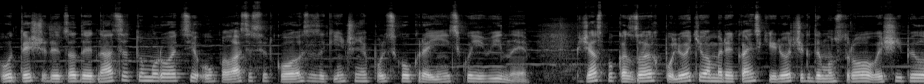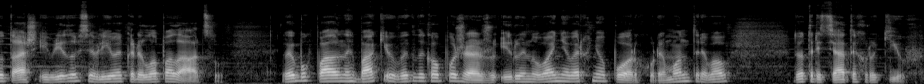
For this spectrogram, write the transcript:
У 1919 році у палаці святкувалося закінчення польсько-української війни. Під час показових польотів американський льотчик демонстрував вищий пілотаж і врізався в ліве крило палацу. Вибух палених баків викликав пожежу і руйнування верхнього поверху. Ремонт тривав до 30-х років.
